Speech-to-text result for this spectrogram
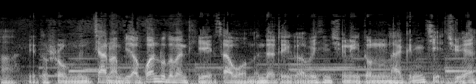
啊，也都是我们家长比较关注的问题，在我们的这个微信群里都能来给你解决。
